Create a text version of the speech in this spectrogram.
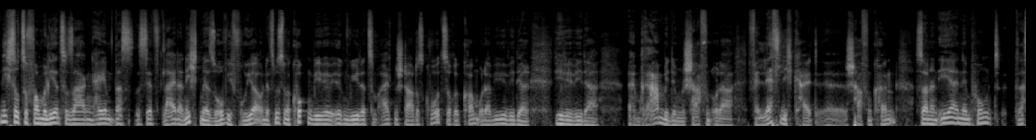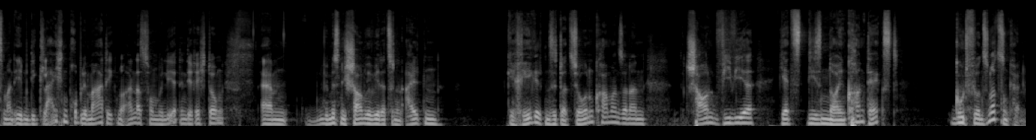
nicht so zu formulieren, zu sagen, hey, das ist jetzt leider nicht mehr so wie früher und jetzt müssen wir gucken, wie wir irgendwie wieder zum alten Status quo zurückkommen oder wie wir wieder, wie wir wieder ähm, Rahmenbedingungen schaffen oder Verlässlichkeit äh, schaffen können, sondern eher in dem Punkt, dass man eben die gleichen Problematik nur anders formuliert in die Richtung, ähm, wir müssen nicht schauen, wie wir wieder zu den alten geregelten Situationen kommen, sondern schauen, wie wir jetzt diesen neuen Kontext gut für uns nutzen können.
